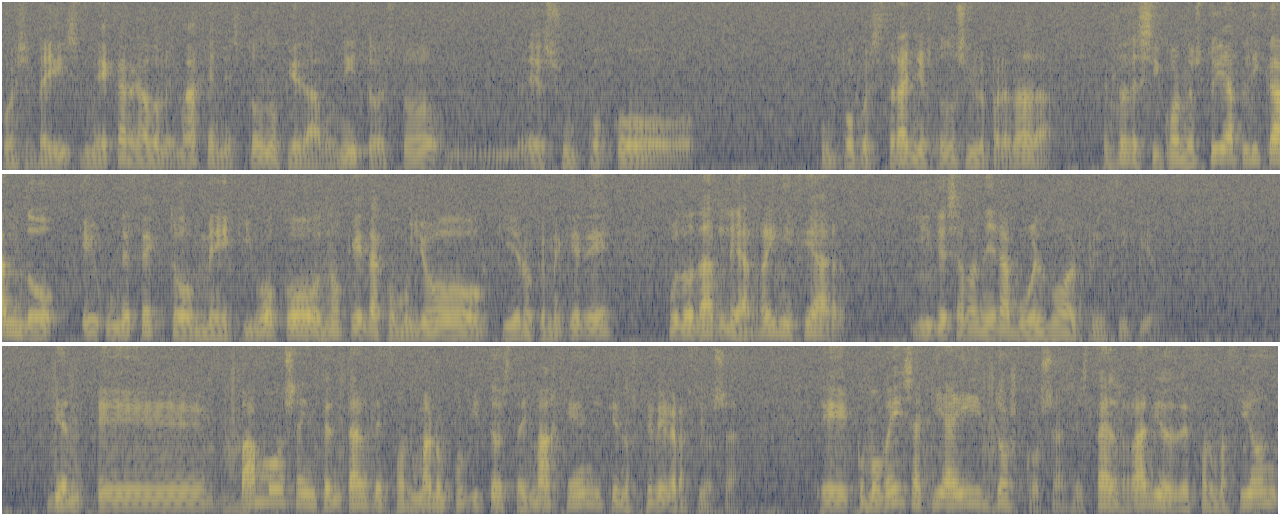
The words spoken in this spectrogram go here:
pues veis, me he cargado la imagen, esto no queda bonito, esto es un poco un poco extraño, esto no sirve para nada. Entonces, si cuando estoy aplicando eh, un efecto me equivoco o no queda como yo quiero que me quede, puedo darle a reiniciar y de esa manera vuelvo al principio. Bien, eh, vamos a intentar deformar un poquito esta imagen y que nos quede graciosa. Eh, como veis aquí hay dos cosas, está el radio de deformación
